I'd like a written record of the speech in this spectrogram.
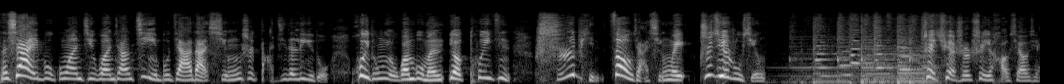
那下一步，公安机关将进一步加大刑事打击的力度，会同有关部门要推进食品造假行为直接入刑。这确实是一好消息。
